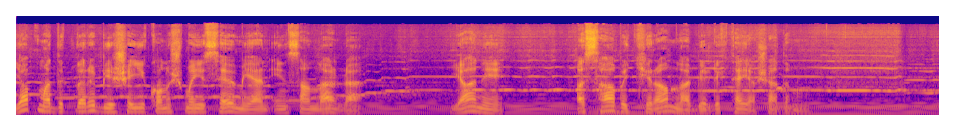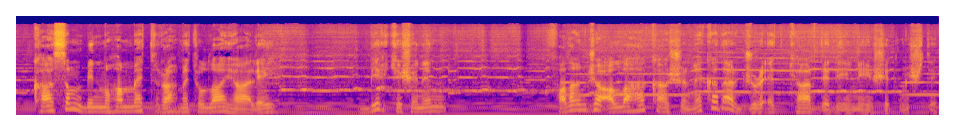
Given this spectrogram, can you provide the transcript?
Yapmadıkları bir şeyi konuşmayı sevmeyen insanlarla yani ashab-ı kiramla birlikte yaşadım. Kasım bin Muhammed rahmetullahi aleyh bir kişinin falanca Allah'a karşı ne kadar cüretkar dediğini işitmişti.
